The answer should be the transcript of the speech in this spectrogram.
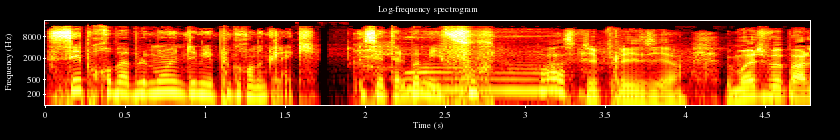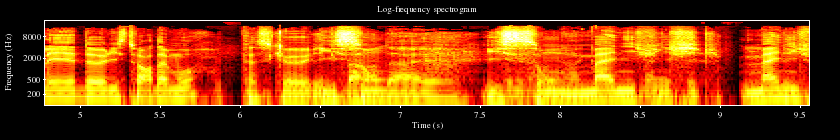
c'est probablement une de mes plus grandes claques. Et cet album est fou. Oh, ça fait plaisir. Moi, je veux parler de l'histoire d'amour parce que Big ils sont, Barda et- ils et sont magnifiques, Magnifique. magnifiques. Big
